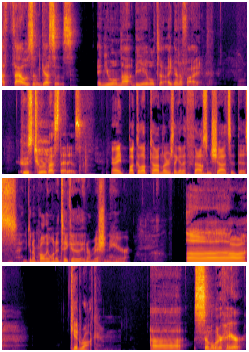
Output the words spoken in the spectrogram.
a thousand guesses and you will not be able to identify whose tour bus that is. All right, buckle up, toddlers. I got a thousand shots at this. You're gonna probably want to take an intermission here. Uh, Kid Rock. Uh, similar hair.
